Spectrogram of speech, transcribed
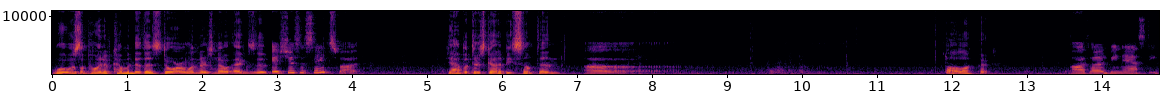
What was the point of coming to this door when there's no exit? It's just a safe spot. Yeah, but there's gotta be something. Uh. Oh, a lockpick. Oh, I thought it'd be nasty,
